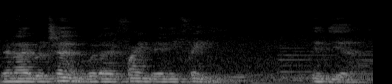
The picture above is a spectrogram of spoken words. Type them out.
when I return, would I find any faith in the earth?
